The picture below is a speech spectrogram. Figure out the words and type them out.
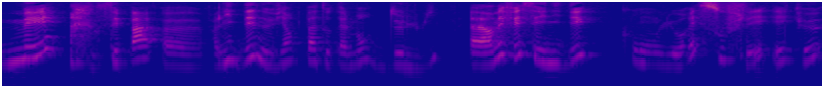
Mais c'est pas, euh, l'idée ne vient pas totalement de lui. Euh, en effet, c'est une idée qu'on lui aurait soufflé et que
